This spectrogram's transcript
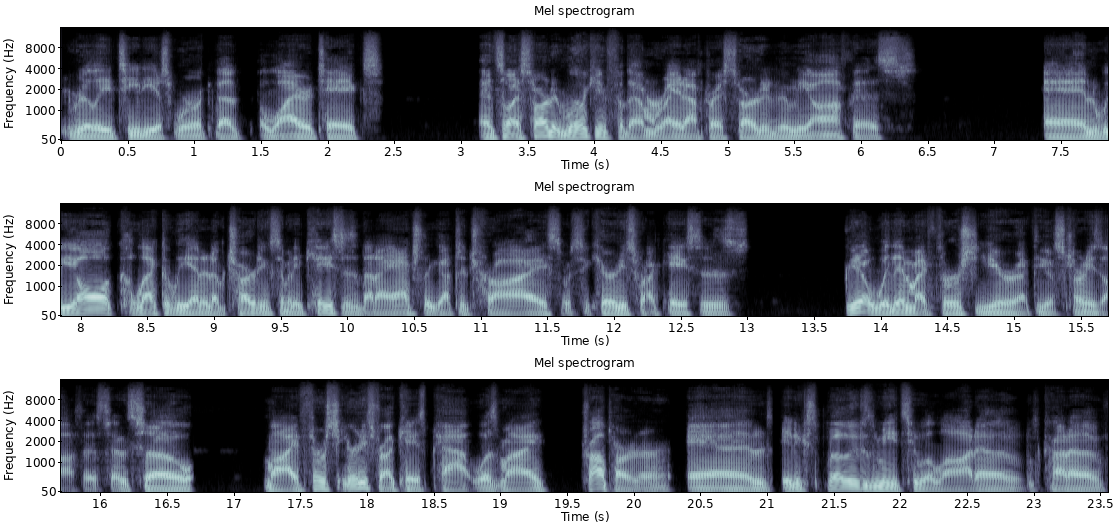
really tedious work that a wire takes. And so I started working for them right after I started in the office. And we all collectively ended up charging so many cases that I actually got to try some securities fraud cases, you know, within my first year at the U.S. Attorney's Office. And so my first securities fraud case, Pat was my trial partner, and it exposed me to a lot of kind of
